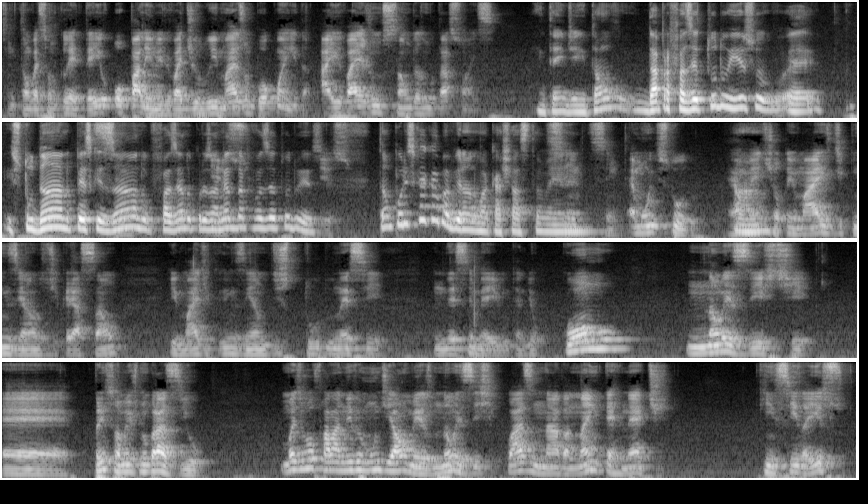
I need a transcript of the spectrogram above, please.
Então vai ser um cleteio opalino, ele vai diluir mais um pouco ainda. Aí vai a junção das mutações. Entendi. Então dá para fazer tudo isso é, estudando, pesquisando, sim. fazendo cruzamento, isso. dá para fazer tudo isso. Isso. Então por isso que acaba virando uma cachaça também, sim, né? Sim, É muito estudo. Realmente ah. eu tenho mais de 15 anos de criação e mais de 15 anos de estudo nesse, nesse meio, entendeu? Como não existe, é, principalmente no Brasil, mas eu vou falar a nível mundial mesmo, não existe quase nada na internet que ensina isso.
